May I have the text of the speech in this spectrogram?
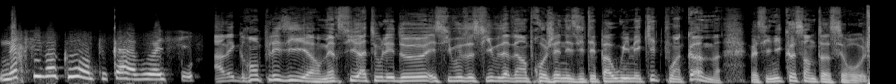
Merci beaucoup, en tout cas à vous aussi. Avec grand plaisir. Merci à tous les deux et si vous aussi vous avez un projet, n'hésitez pas wimekit.com. Voici Nico Santos Rouge.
